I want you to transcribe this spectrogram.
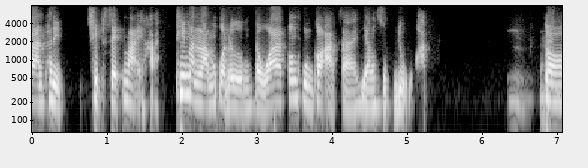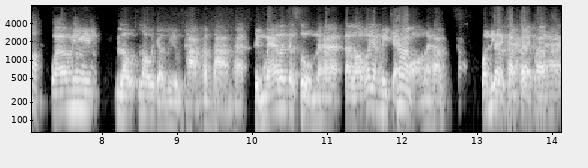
การผลิตชิปเซตใหม่ค่ะ ที่มันล้ำกว่าเดิม แต่ว่าต้นทุนก็อาจจะยังสูงอยู่ค่ะก็ว่ามี เราเราอย่าลืมถามคำถามฮะ ถึงแม้เราจะซูมนะฮะ แต่เราก็ยังมีแจกของนะครับ วันนี้เราแจกแจกนะฮะ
